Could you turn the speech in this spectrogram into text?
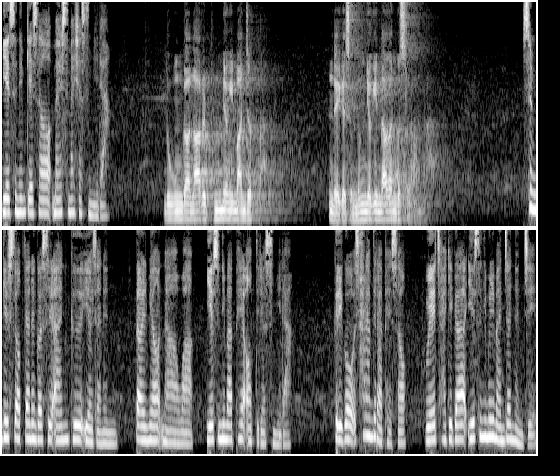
예수님께서 말씀하셨습니다. 누군가 나를 분명히 만졌다. 내게서 능력이 나간 것을 알았나. 숨길 수 없다는 것을 안 그 여자는 떨며 나와 예수님 앞에 엎드렸습니다. 그리고 사람들 앞에서 왜 자기가 예수님을 만졌는지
